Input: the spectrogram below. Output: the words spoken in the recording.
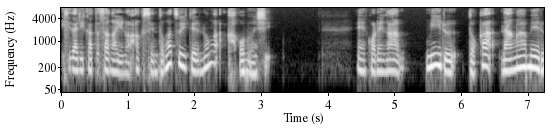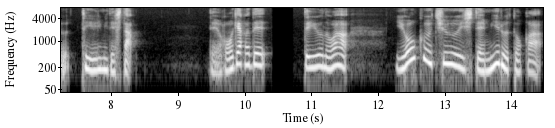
左肩下がりのアクセントがついているのが過去分詞。えこれが見るとか眺めるっていう意味でした。で、翻訳でっていうのは、よく注意して見るとか、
